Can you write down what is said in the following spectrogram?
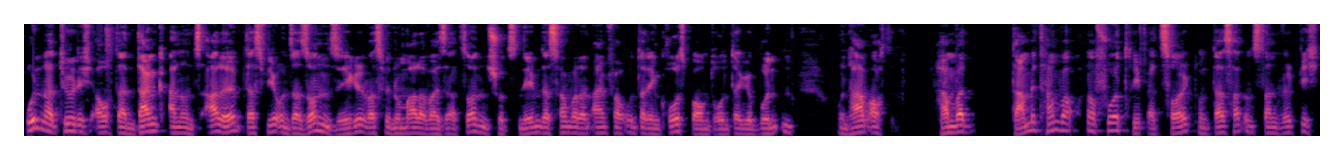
Und natürlich auch dann Dank an uns alle, dass wir unser Sonnensegel, was wir normalerweise als Sonnenschutz nehmen, das haben wir dann einfach unter den Großbaum drunter gebunden und haben auch, haben wir, damit haben wir auch noch Vortrieb erzeugt und das hat uns dann wirklich,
